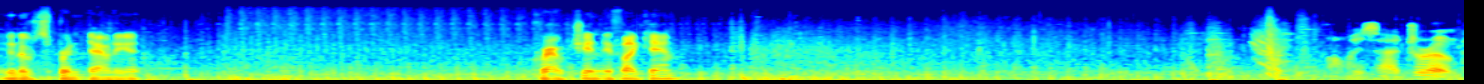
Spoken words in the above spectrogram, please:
I'm gonna sprint down here. Crouch in if I can. Oh, is that a drone?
